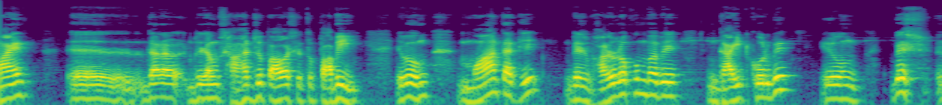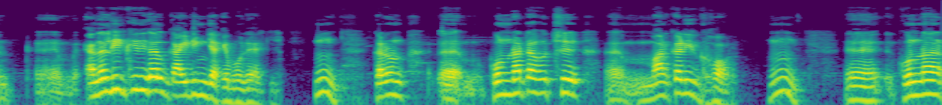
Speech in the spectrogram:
মায়ের দ্বারা যেরকম সাহায্য পাওয়া সে তো পাবেই। এবং মা তাকে বেশ ভালো রকমভাবে গাইড করবে এবং বেশ অ্যানালিটিক্যাল গাইডিং যাকে বলে আর কি। হুম, কারণ কন্যাটা হচ্ছে মার্কারির ঘর। হুম কন্যার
